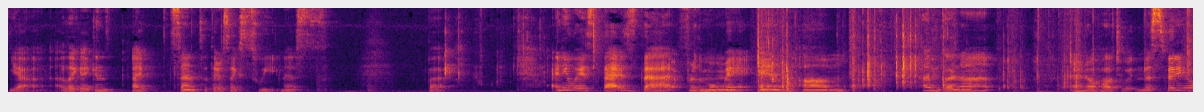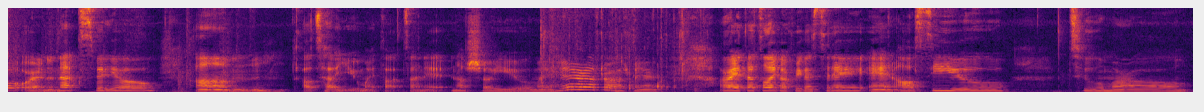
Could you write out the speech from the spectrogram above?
Yeah, like I can, I sense that there's like sweetness, but anyways, that is that for the moment. And um, I'm gonna I know if I'll do it in this video or in the next video. Um, I'll tell you my thoughts on it and I'll show you my hair after I wash my hair. All right, that's all I got for you guys today and I'll see you tomorrow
